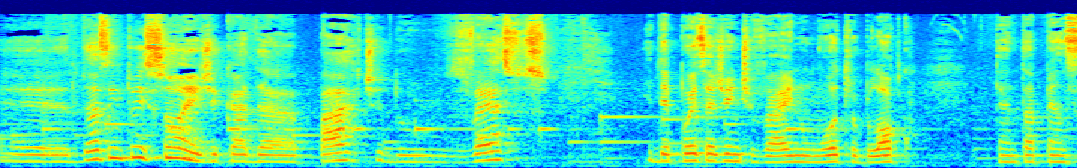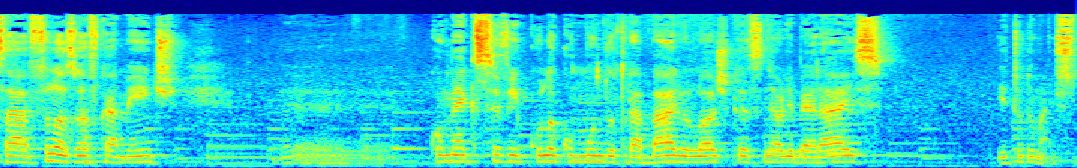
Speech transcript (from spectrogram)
é, das intuições de cada parte dos versos, e depois a gente vai, num outro bloco, tentar pensar filosoficamente como é que se vincula com o mundo do trabalho, lógicas neoliberais e tudo mais.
